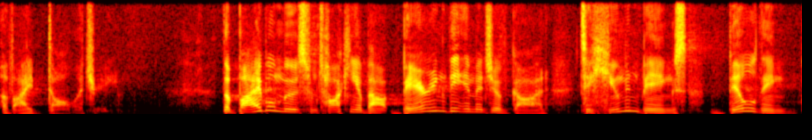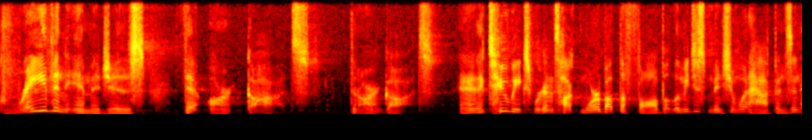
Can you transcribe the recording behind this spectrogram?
of idolatry. The Bible moves from talking about bearing the image of God to human beings building graven images that aren't God's, that aren't God's. And in two weeks, we're going to talk more about the fall, but let me just mention what happens in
